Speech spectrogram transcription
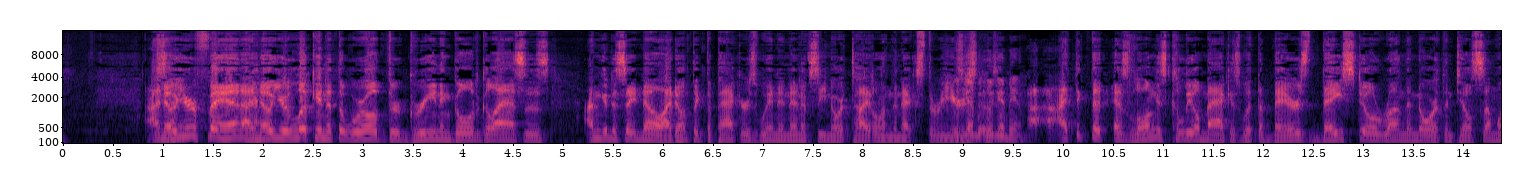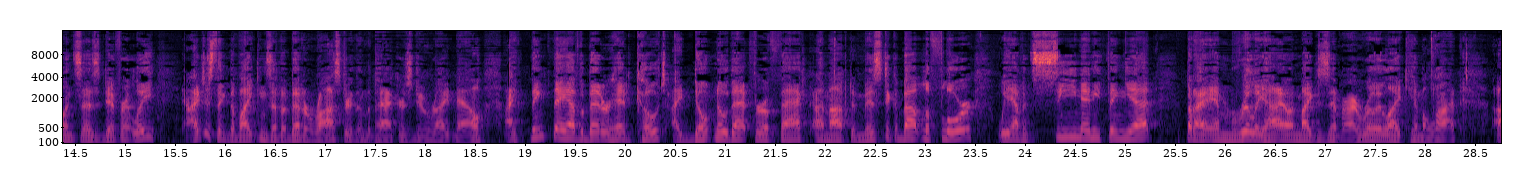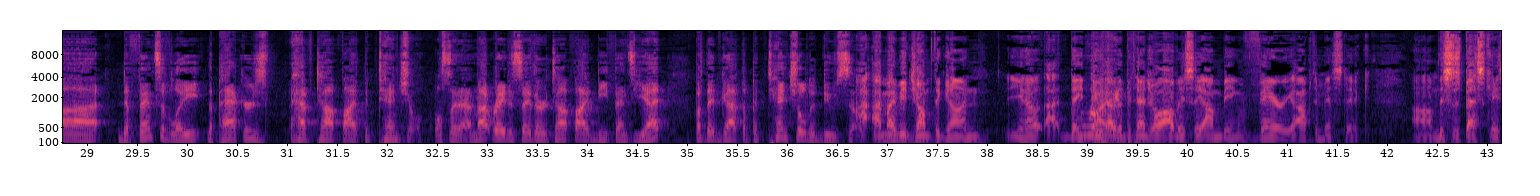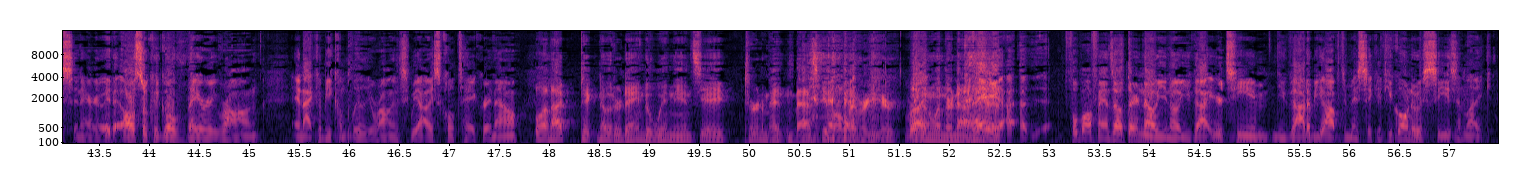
I'm I know saying. you're a fan. I know you're looking at the world through green and gold glasses. I'm going to say no. I don't think the Packers win an NFC North title in the next three years. Who's going to beat them? I think that as long as Khalil Mack is with the Bears, they still run the North until someone says differently. I just think the Vikings have a better roster than the Packers do right now. I think they have a better head coach. I don't know that for a fact. I'm optimistic about LaFleur. We haven't seen anything yet but I am really high on Mike Zimmer. I really like him a lot. Uh, defensively, the Packers have top five potential. I'll say that. I'm not ready to say they're a top five defense yet, but they've got the potential to do so. I, I might be jumped the gun. You know, they do Right. have the potential. Obviously, I'm being very optimistic. Um, this is best case scenario. It also could go very wrong, and I could be completely wrong. This could be an ice cold take right now. well, and I picked Notre Dame to win the NCAA tournament in basketball every year, Right. even when they're not. Hey, uh, uh, football fans out there know, you know, you got your team. You got to be optimistic. If you go into a season like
